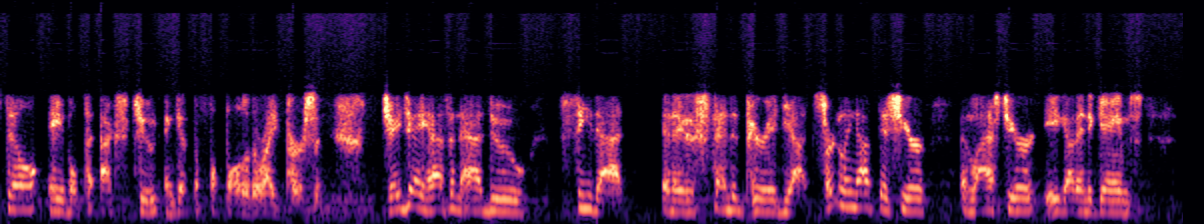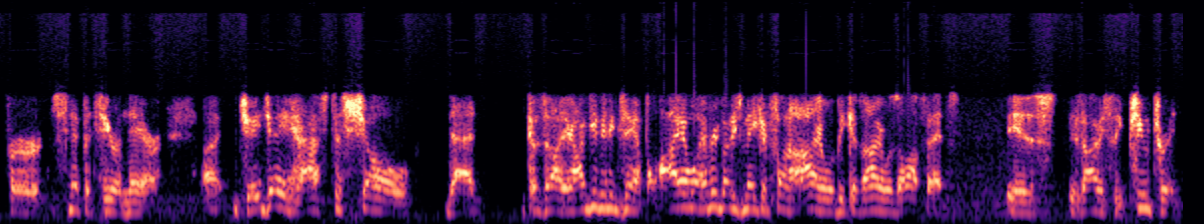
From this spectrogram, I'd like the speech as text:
still able to execute and get the football to the right person. JJ hasn't had to see that in an extended period yet. Certainly not this year. And last year, he got into games for snippets here and there. Uh, JJ has to show that because I'll give you an example. Iowa, everybody's making fun of Iowa because Iowa's offense is is obviously putrid,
